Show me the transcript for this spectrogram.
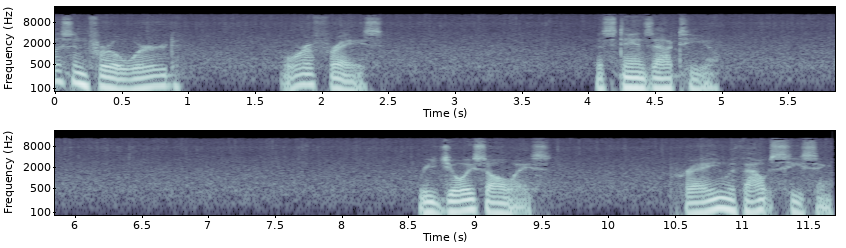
listen for a word or a phrase that stands out to you. Rejoice always. Pray without ceasing.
